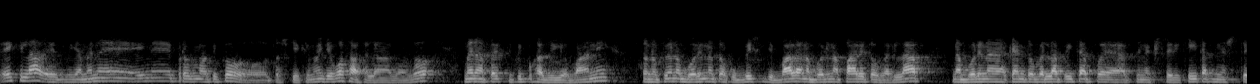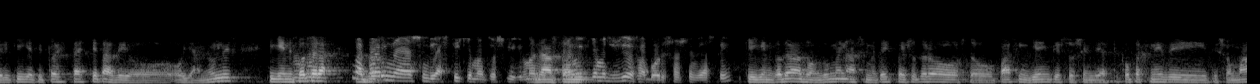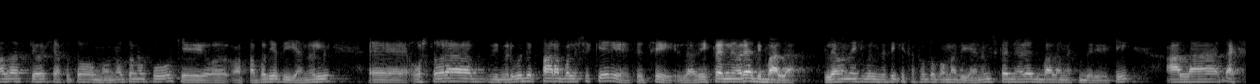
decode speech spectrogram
έχει λάβει. Για μένα είναι προβληματικό το συγκεκριμένο και εγώ θα ήθελα να τον δω με ένα παίκτη τύπου Χατζηγιοβάνη, στον οποίο να μπορεί να το ακουμπήσει την μπάλα, να μπορεί να πάρει το overlap, να μπορεί να κάνει το overlap είτε από, την εξωτερική είτε από την εσωτερική, γιατί το έχει, τα έχει και τα δύο ο, ο Γιαννούλης. Και γενικότερα. Mm-hmm. Να, μπορεί να συνδυαστεί και με το συγκεκριμένο να τον... και με τους δύο θα μπορούσε να συνδυαστεί. Και γενικότερα να τον δούμε να συμμετέχει περισσότερο στο passing game και στο συνδυαστικό παιχνίδι της ομάδας και όχι αυτό το μονότονο που και από τα πόδια του Γιαννούλη ε, ως τώρα δημιουργούνται πάρα πολλές ευκαιρίες. Δηλαδή φέρνει ωραία την μπάλα. Πλέον έχει βελτιωθεί και σε αυτό το κομμάτι του Γιαννούλης, φέρνει ωραία την μπάλα μέσα στην περιοχή. Αλλά εντάξει.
